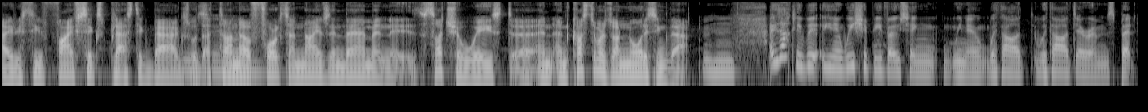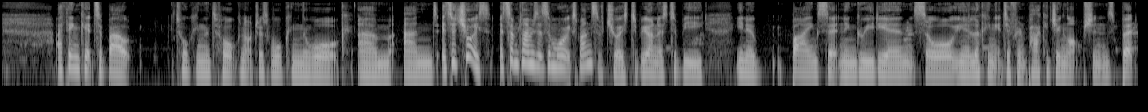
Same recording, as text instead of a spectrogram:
I receive five, six plastic bags Me with a ton of forks and knives in them, and it's such a waste. Uh, and and customers are noticing that. Exactly. We, you know, we should be voting. You know, with our with our dirhams, but I think it's about talking the talk, not just walking the walk. Um, and it's a choice. Sometimes it's a more expensive choice, to be honest, to be you know buying certain ingredients or you know looking at different packaging options. But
